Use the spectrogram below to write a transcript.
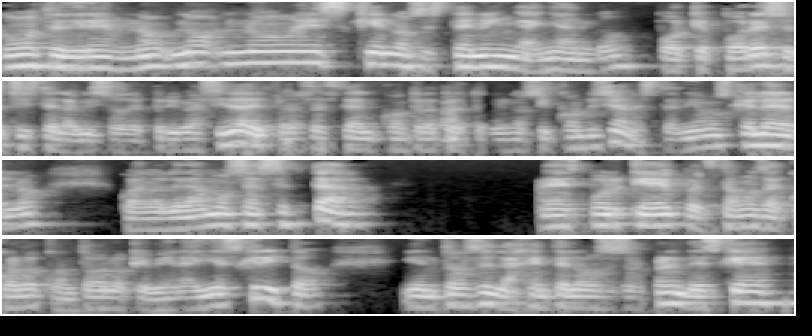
¿cómo te diré? No, no, no es que nos estén engañando, porque por eso existe el aviso de privacidad y por eso está el contrato de términos y condiciones. Teníamos que leerlo. Cuando le damos a aceptar, es porque pues estamos de acuerdo con todo lo que viene ahí escrito y entonces la gente luego se sorprende. Es que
